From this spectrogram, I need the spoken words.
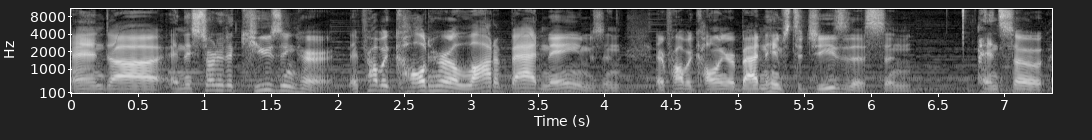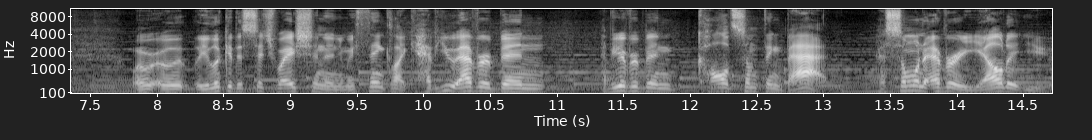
And, uh, and they started accusing her. They probably called her a lot of bad names, and they're probably calling her bad names to Jesus. And, and so we look at this situation and we think like, have you ever been, have you ever been called something bad? Has someone ever yelled at you?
